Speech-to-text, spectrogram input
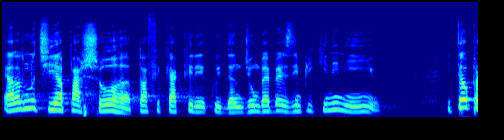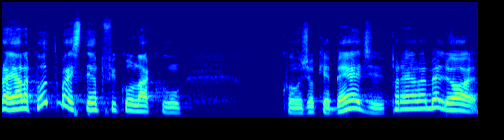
ela não tinha pachorra para ficar cuidando de um bebezinho pequenininho. Então, para ela, quanto mais tempo ficou lá com, com Joquebede, para ela melhor.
